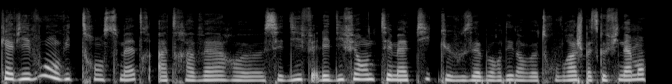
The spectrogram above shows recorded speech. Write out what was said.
qu'aviez-vous envie de transmettre à travers euh, ces les différentes thématiques que vous abordez dans votre ouvrage? Parce que finalement,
